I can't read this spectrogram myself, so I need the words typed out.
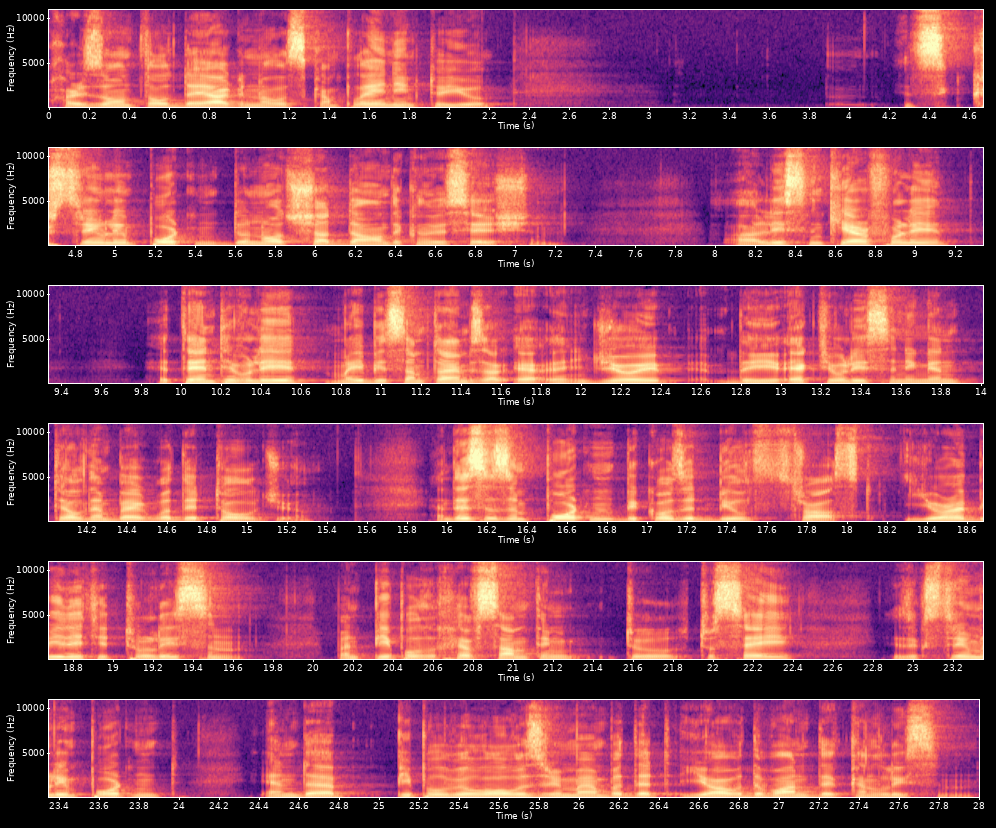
horizontal, diagonal, is complaining to you, it's extremely important. Do not shut down the conversation. Uh, listen carefully, attentively, maybe sometimes uh, enjoy the active listening and tell them back what they told you. And this is important because it builds trust. Your ability to listen when people have something to, to say is extremely important. And uh, people will always remember that you are the one that can listen.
